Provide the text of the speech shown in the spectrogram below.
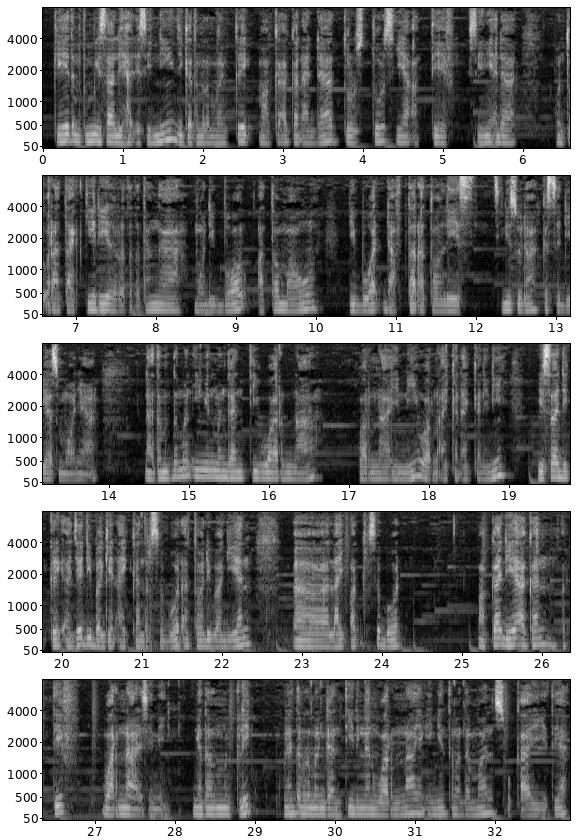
Oke, teman-teman bisa lihat di sini jika teman-teman klik maka akan ada tools-tools yang aktif. Di sini ada untuk rata kiri atau rata tengah, mau di bold atau mau dibuat daftar atau list. Sini sudah kesedia semuanya. Nah, teman-teman ingin mengganti warna warna ini, warna icon-icon ini bisa diklik aja di bagian icon tersebut atau di bagian uh, layout tersebut. Maka dia akan aktif warna di sini. Ingin teman-teman klik, kemudian teman-teman ganti dengan warna yang ingin teman-teman sukai gitu ya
